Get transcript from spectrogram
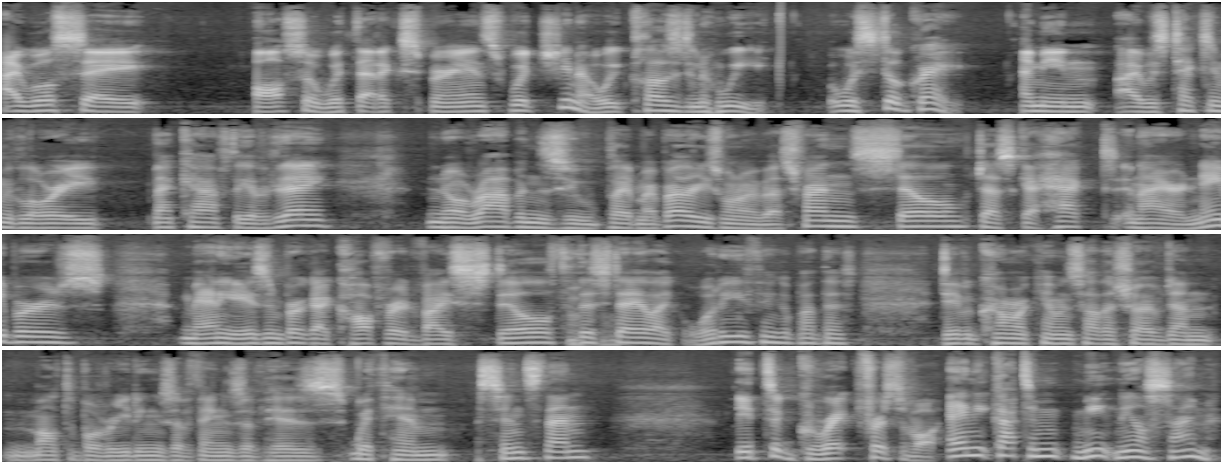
I will say, also with that experience, which you know we closed in a week, it was still great. I mean, I was texting with Laurie Metcalf the other day. Noah Robbins, who played my brother, he's one of my best friends still. Jessica Hecht and I are neighbors. Manny Azenberg, I call for advice still to this mm-hmm. day. Like, what do you think about this? David Cromer came and saw the show. I've done multiple readings of things of his with him since then. It's a great, first of all, and he got to meet Neil Simon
